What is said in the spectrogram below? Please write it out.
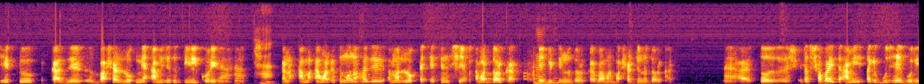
যেহেতু কাজের বাসার লোক নিয়ে আমি যেহেতু ডিল করি না হ্যাঁ? হ্যাঁ। কারণ আমার আমার কাছে মনে হয় যে আমার লোকটা এসেন্সিয়াল আমার দরকার বেবির জন্য দরকার বা আমার বাসার জন্য দরকার। হ্যাঁ, তো এটা সবাই আমি তাকে বুঝিয়ে বলি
